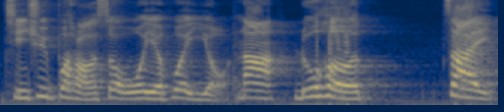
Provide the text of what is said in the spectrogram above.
情绪不好的时候，我也会有。那如何在？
